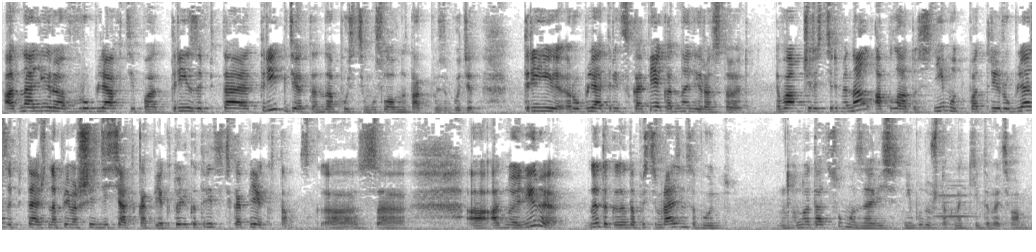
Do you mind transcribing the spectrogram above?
Одна лира в рублях типа 3,3 где-то, допустим, условно так пусть будет, 3 рубля 30 копеек, одна лира стоит. Вам через терминал оплату снимут по 3 рубля, запятаешь, например, 60 копеек, только 30 копеек там с, э, с э, одной лиры, ну это, допустим, разница будет ну, это от суммы зависит, не буду уж так накидывать вам.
